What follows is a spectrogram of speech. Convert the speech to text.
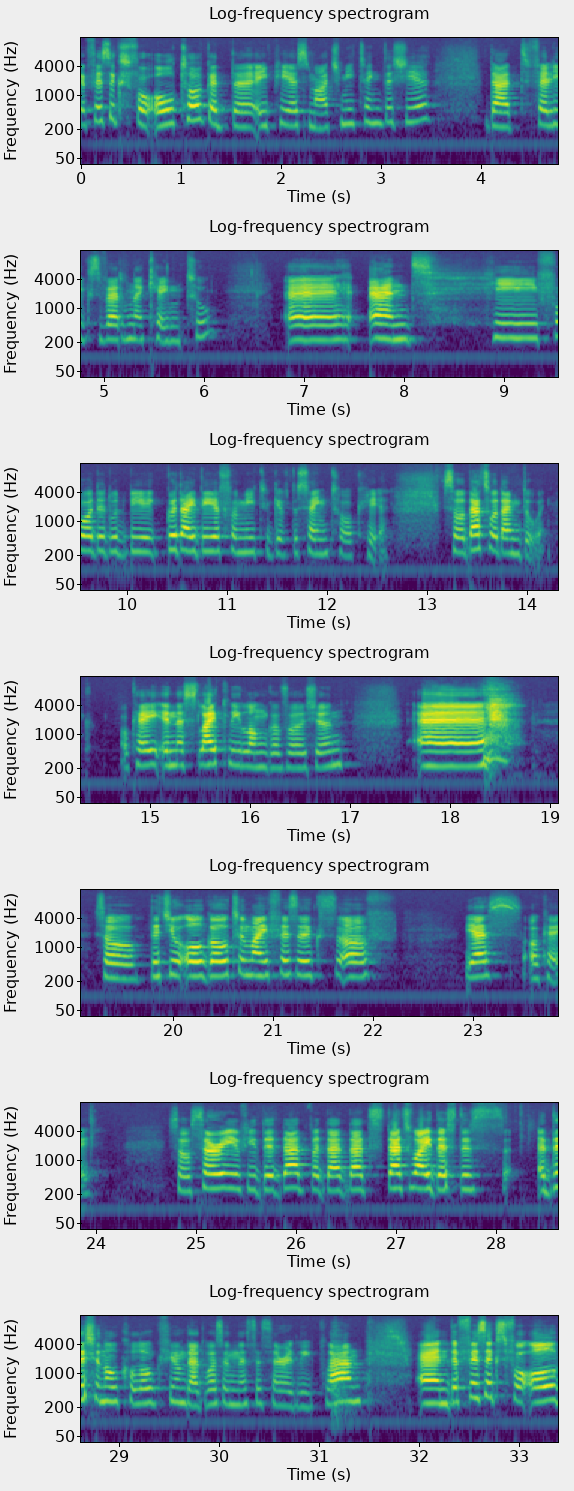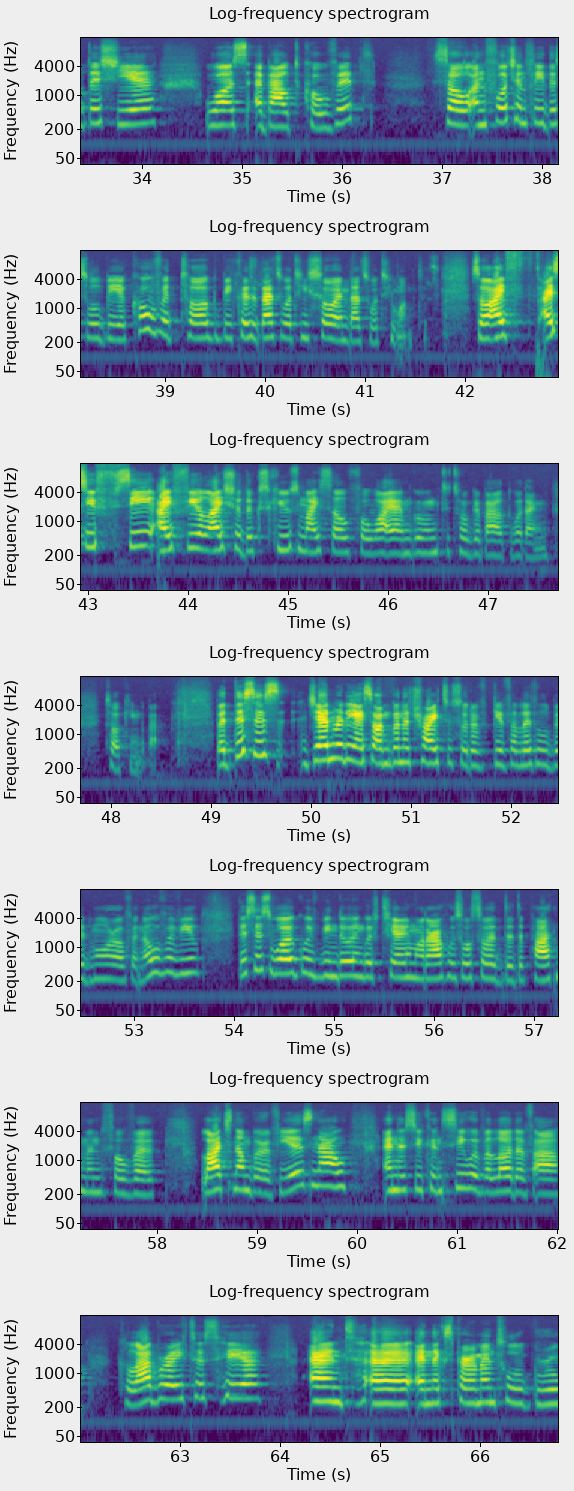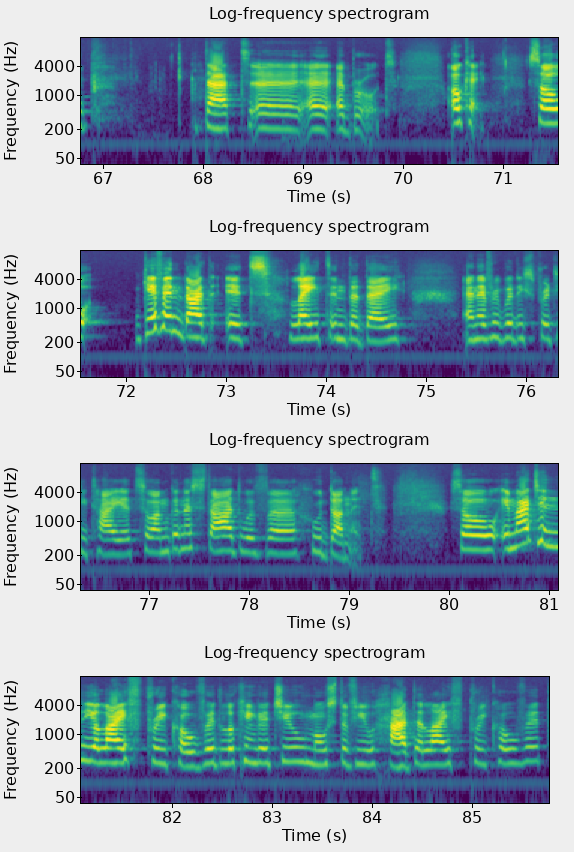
a Physics for All talk at the APS March meeting this year that Felix Werner came to. Uh, and he thought it would be a good idea for me to give the same talk here. So that's what I'm doing, okay, in a slightly longer version. Uh, so did you all go to my physics of, yes, okay. So sorry if you did that, but that, that's, that's why there's this additional colloquium that wasn't necessarily planned. And the physics for all this year was about COVID. So unfortunately, this will be a COVID talk because that's what he saw and that's what he wanted. So I, as you see, I feel I should excuse myself for why I'm going to talk about what I'm talking about. But this is generally, so I'm going to try to sort of give a little bit more of an overview. This is work we've been doing with Thierry Mora, who's also at the department for over large number of years now. And as you can see with a lot of our collaborators here and uh, an experimental group that uh, abroad. Okay, so given that it's late in the day and everybody's pretty tired, so I'm going to start with uh, who done it. So imagine your life pre-COVID. Looking at you, most of you had a life pre-COVID,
